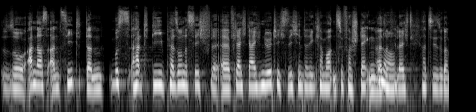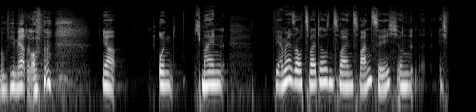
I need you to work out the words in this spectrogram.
so anders anzieht, dann muss hat die Person es sich vielleicht, äh, vielleicht gar nicht nötig, sich hinter den Klamotten zu verstecken. Also Genau. vielleicht hat sie sogar noch viel mehr drauf. Ja. Und ich meine, wir haben jetzt auch 2022 und ich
